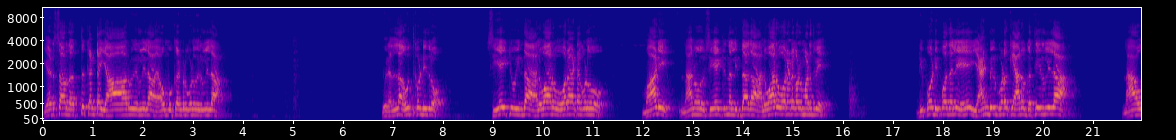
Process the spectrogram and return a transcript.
ಎರಡು ಸಾವಿರದ ಹತ್ತು ಗಂಟೆ ಯಾರೂ ಇರಲಿಲ್ಲ. ಯಾವ ಮುಖಂಡರುಗಳು ಇರಲಿಲ್ಲ. ಇವರೆಲ್ಲ ಔತ್ಕೊಂಡಿದ್ರು ಸಿ ಐ ಟಿಯಿಂದ ಹಲವಾರು ಹೋರಾಟಗಳು ಮಾಡಿ, ನಾನು ಸಿ ಐ ಟಿನಲ್ಲಿದ್ದಾಗ ಹಲವಾರು ಹೋರಾಟಗಳು ಮಾಡಿದ್ವಿ. ಡಿಪೋ ಡಿಪೋದಲ್ಲಿ ಹ್ಯಾಂಡ್ ಬಿಲ್ ಕೊಡೋಕ್ಕೆ ಯಾರೂ ಗತಿ ಇರಲಿಲ್ಲ. ನಾವು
